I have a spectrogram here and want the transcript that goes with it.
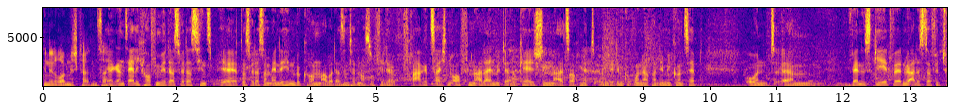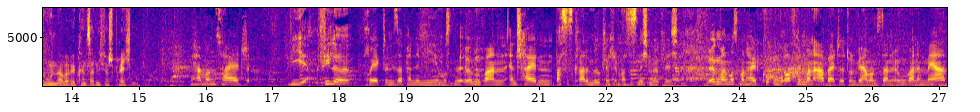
in den Räumlichkeiten sein? Ja, ganz ehrlich hoffen wir, dass wir das, hin, äh, dass wir das am Ende hinbekommen. Aber da sind halt noch so viele Fragezeichen offen, allein mit der Location als auch mit irgendwie dem Corona-Pandemie-Konzept. Und ähm, wenn es geht, werden wir alles dafür tun, aber wir können es halt nicht versprechen. Wir haben uns halt wie viele Projekte in dieser Pandemie mussten wir irgendwann entscheiden, was ist gerade möglich und was ist nicht möglich. Und irgendwann muss man halt gucken, woraufhin man arbeitet. Und wir haben uns dann irgendwann im März,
